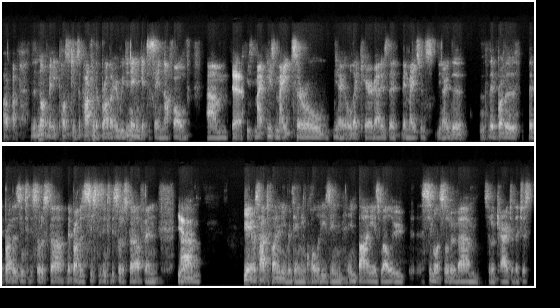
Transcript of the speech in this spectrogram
uh, there's not many positives apart from the brother who we didn't even get to see enough of. Um, yeah, his mate, his mates are all you know all they care about is that their mates with you know the their brother their brothers into this sort of stuff, their brothers sisters into this sort of stuff, and yeah. Um, yeah, it was hard to find any redeeming qualities in in Barney as well, who similar sort of um, sort of character that just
